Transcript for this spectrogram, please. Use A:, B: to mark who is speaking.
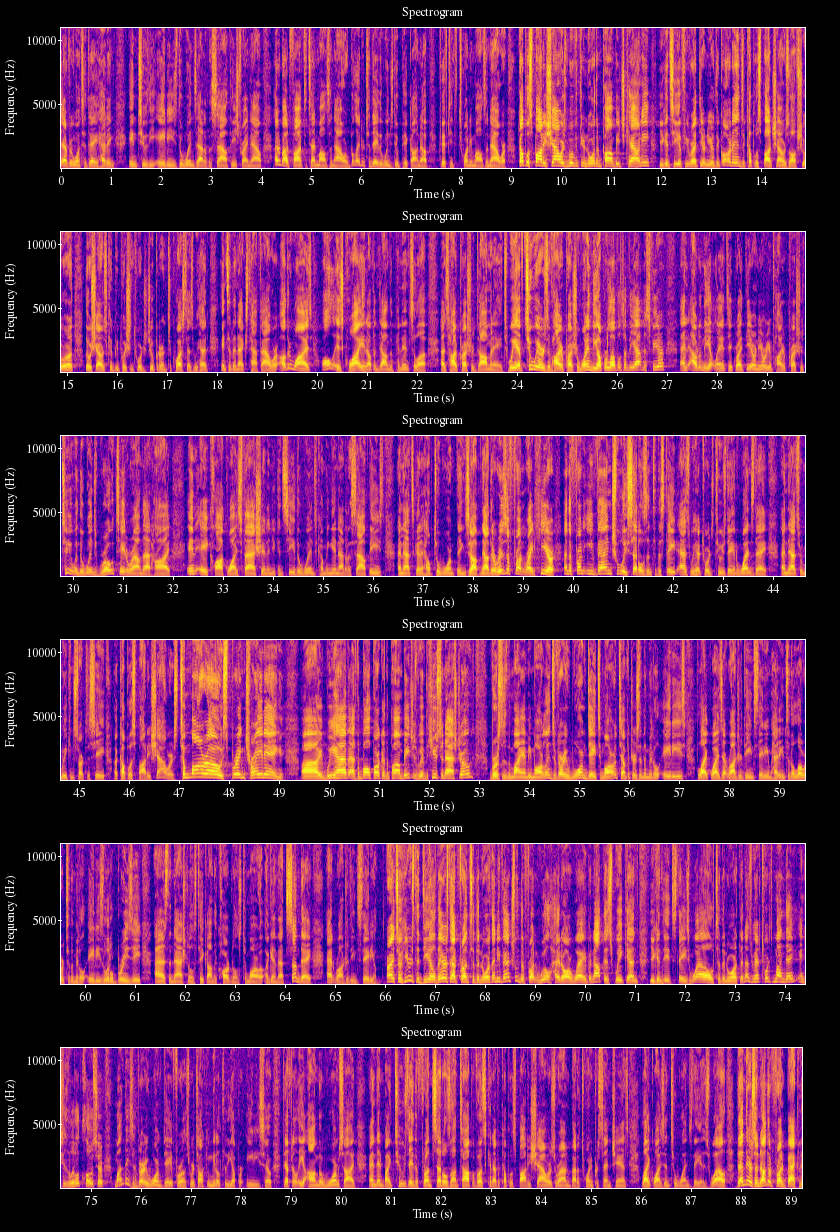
A: Everyone today heading into the 80s. The winds out of the southeast right now at about 5 to 10 miles an hour. But later today, the winds do pick on up 15 to 20 miles an hour. A couple of spotty showers moving through northern Palm Beach County. You can see a few right there near the gardens. A couple of spot showers offshore. Those showers could be pushing towards Jupiter and Tequesta as we head into the next half hour. Otherwise, all is quiet up and down the peninsula as high pressure dominates. We have two areas of higher pressure, one in the upper levels of the atmosphere and out in the Atlantic right there, an area of higher pressure too. And the winds rotate around that high in a clockwise fashion. And you can see the winds coming in out of the southeast, and that's going to help to warm things up. Now, there is a front right here, and the front eventually settles into the state as we head towards Tuesday and Wednesday. And that's when we can start to see a couple of spotty showers. Tomorrow, spring training. Uh, we have at the ballpark of the Palm Beaches, we have the Houston Astros versus the Miami Marlins. A very warm day tomorrow. Temperatures in the middle 80s. Likewise at Roger Dean Stadium, heading into the lower to middle 80s, a little breezy as the Nationals take on the Cardinals tomorrow. Again, that's Sunday at Roger Dean Stadium. All right, so here's the deal. There's that front to the north, and eventually the front will head our way, but not this weekend. You can see it stays well to the north. And as we head towards Monday, inches a little closer. Monday's a very warm day for us. We're talking middle to the upper 80s, so definitely on the warm side. And then by Tuesday, the front settles on top of us. Could have a couple of spotty showers around, about a 20% chance. Likewise into Wednesday. As well. Then there's another front back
